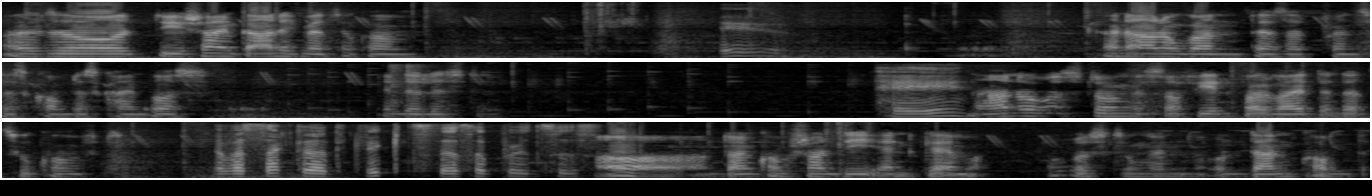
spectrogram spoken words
Also, die scheint gar nicht mehr zu kommen. Hey. Keine Ahnung, wann Desert Princess kommt, ist kein Boss in der Liste. Hey. Nanorüstung ist auf jeden Fall weit in der Zukunft. Ja, was sagt er? Die Quicks, Desert Princess. Oh, und dann kommen schon die Endgame-Rüstungen und dann kommt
